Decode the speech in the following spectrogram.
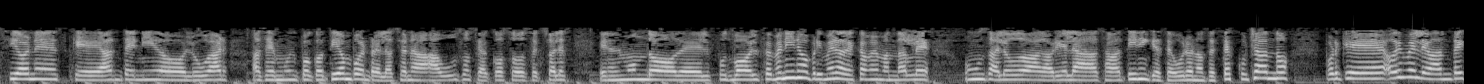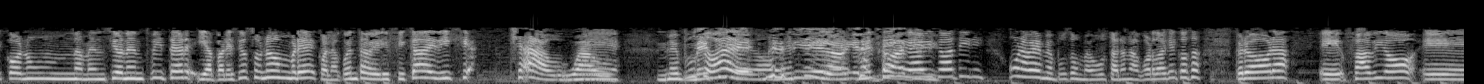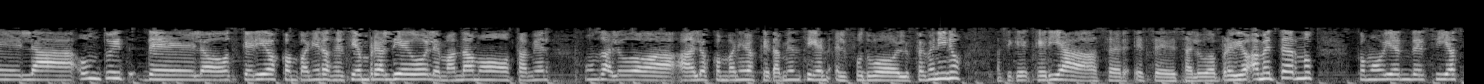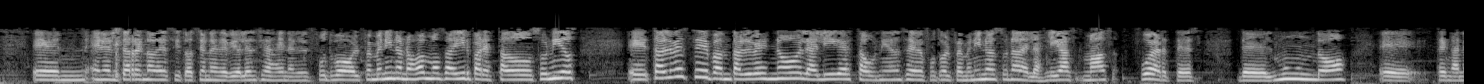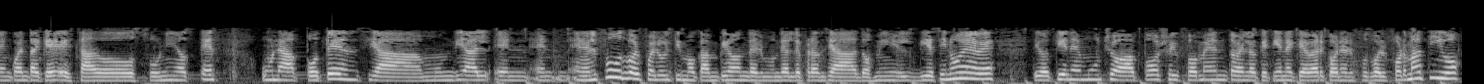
que han tenido lugar hace muy poco tiempo en relación a abusos y acosos sexuales en el mundo del fútbol femenino. Primero déjame mandarle un saludo a Gabriela Sabatini, que seguro nos está escuchando, porque hoy me levanté con una mención en Twitter y apareció su nombre con la cuenta verificada y dije, chau, Guau. me, me puso Me sigue- algo, me sigue sigue, me sigue Sabatini. Gaby Sabatini. Una vez me puso un me gusta, no me acuerdo a qué cosa, pero ahora eh, Fabio, eh, la, un tuit de los queridos compañeros de Siempre al Diego, le mandamos también un saludo a, los compañeros que también siguen el fútbol femenino, así que quería hacer ese saludo previo a meternos, como bien decías, en, el terreno de situaciones de violencia en el fútbol femenino. Nos vamos a ir para Estados Unidos. Eh, tal vez sepan, tal vez no, la Liga Estadounidense de Fútbol Femenino es una de las ligas más fuertes del mundo. Eh, tengan en cuenta que Estados Unidos es una potencia mundial en, en, el fútbol, fue el último campeón del Mundial de Francia 2019, digo, tiene mucho apoyo y fomento en lo que tiene que ver con el fútbol formativo.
